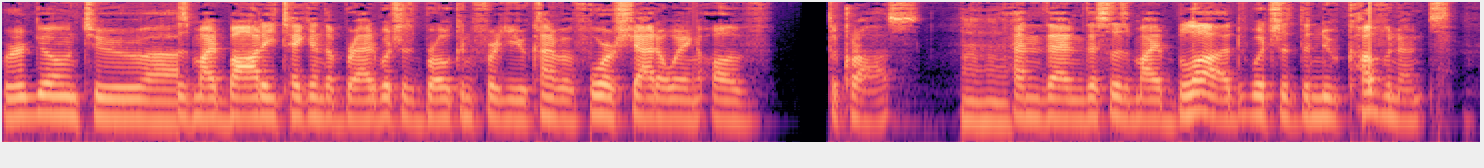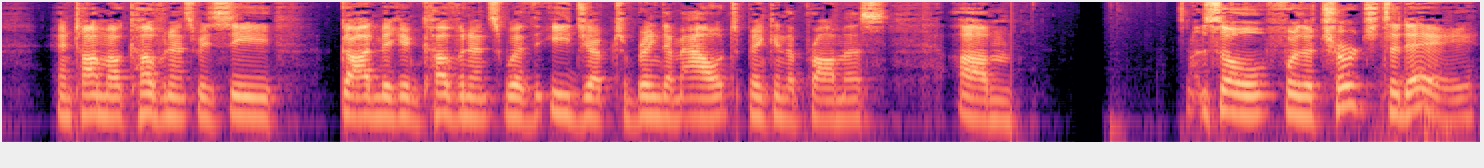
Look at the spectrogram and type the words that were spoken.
We're going to uh, this is my body taking the bread which is broken for you, kind of a foreshadowing of the cross, Mhm. and then this is my blood, which is the new covenant. And talking about covenants, we see God making covenants with Egypt to bring them out, making the promise. Um, so for the church today,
